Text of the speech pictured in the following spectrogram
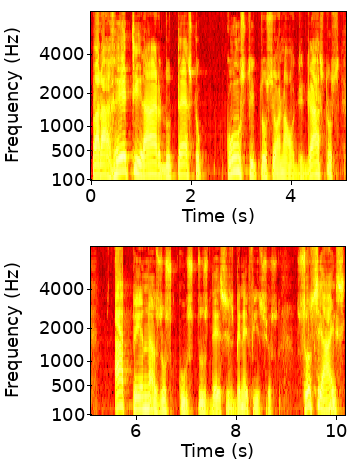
para retirar do texto constitucional de gastos apenas os custos desses benefícios sociais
